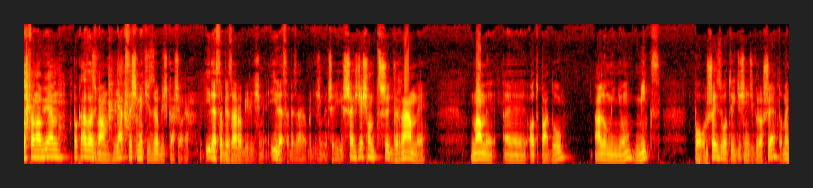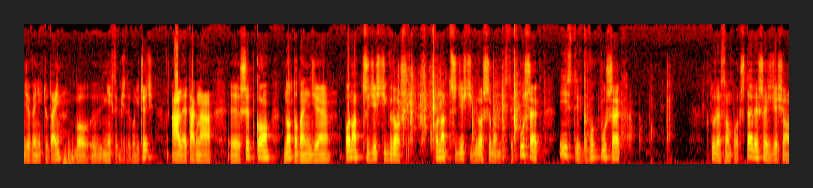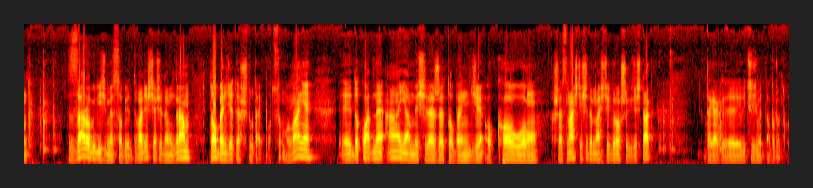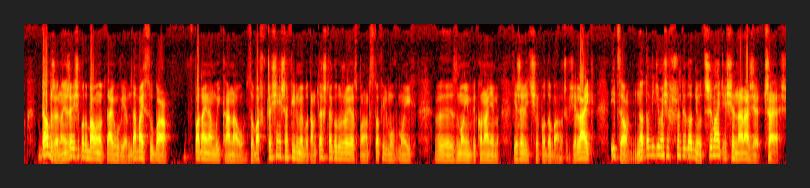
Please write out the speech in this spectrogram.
postanowiłem pokazać Wam, jak ze śmieci zrobić kasiorę. Ile sobie zarobiliśmy, ile sobie zarobiliśmy, czyli 63 gramy mamy yy, odpadu, aluminium, mix po 6 zł 10 groszy, to będzie wynik tutaj, bo y, nie chce mi się tego liczyć, ale tak na y, szybko, no to będzie ponad 30 groszy. Ponad 30 groszy mamy z tych puszek i z tych dwóch puszek które są po 4,60. Zarobiliśmy sobie 27 gram. To będzie też tutaj podsumowanie y, dokładne, a ja myślę, że to będzie około 16-17 groszy gdzieś tak. Tak jak y, liczyliśmy na początku. Dobrze, no jeżeli się podobało, no to tak jak mówiłem, dawaj suba, wpadaj na mój kanał, zobacz wcześniejsze filmy, bo tam też tego dużo jest, ponad 100 filmów moich w, z moim wykonaniem. Jeżeli Ci się podoba, oczywiście like. I co? No to widzimy się w przyszłym tygodniu. Trzymajcie się, na razie, cześć!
